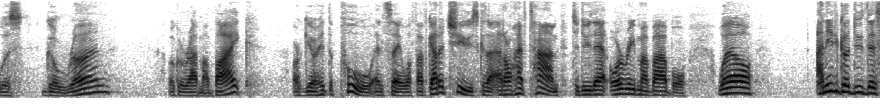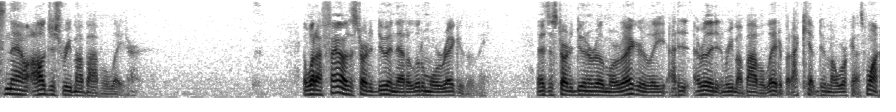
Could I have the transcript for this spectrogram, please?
was go run or go ride my bike or go hit the pool and say, well, if I've got to choose because I don't have time to do that or read my Bible, well, I need to go do this now. I'll just read my Bible later. And what I found is I started doing that a little more regularly. And as I started doing it a little more regularly, I, did, I really didn't read my Bible later, but I kept doing my workouts. Why?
